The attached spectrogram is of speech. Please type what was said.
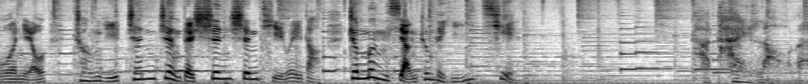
蜗牛终于真正的深深体味到这梦想中的一切。它太老了，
